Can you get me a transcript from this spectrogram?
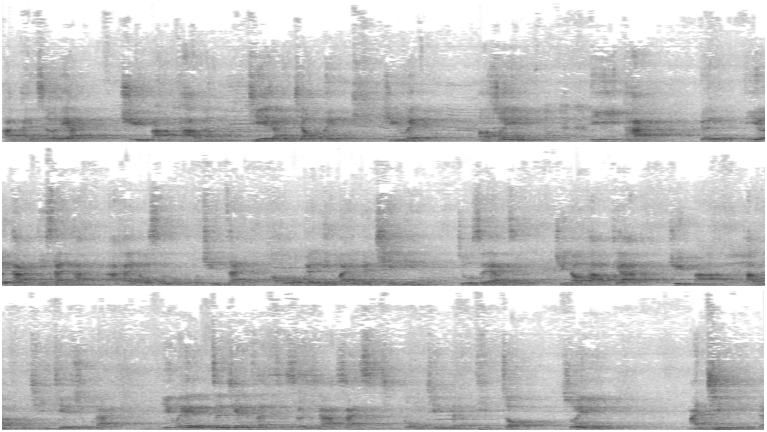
安排车辆去把他们接来教会聚会。好，所以第一趟跟第二趟、第三趟大概都是我去载的。好，我跟另外一个青年。就这样子去到他们家去把他们夫妻接出来，因为曾先生只剩下三十几公斤的体重，所以蛮轻盈的。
